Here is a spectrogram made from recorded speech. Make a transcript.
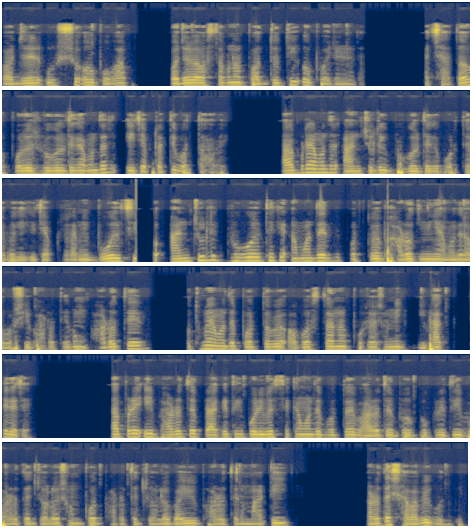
বজ্রের উৎস ও প্রভাব, বজ্র ব্যবস্থাপনার পদ্ধতি ও প্রয়োজনীয়তা। আচ্ছা তো পরিবেশ ভূগোল থেকে আমাদের এই চ্যাপ্টারটি পড়তে হবে। তারপরে আমাদের আঞ্চলিক ভূগোল থেকে পড়তে হবে কি কি চ্যাপ্টার আমি বলছি। তো আঞ্চলিক ভূগোল থেকে আমাদের পড়তে হবে ভারত নিয়ে, আমাদের অবশ্যই ভারত এবং ভারতের প্রথমে আমাদের পড়তে হবে অবস্থান ও প্রশাসনিক বিভাগ, ঠিক আছে? তারপরে এই ভারতের প্রাকৃতিক পরিবেশ থেকে আমাদের পড়তে হবে ভারতের ভূ-প্রকৃতি, ভারতের জলসম্পদ, ভারতের জলবায়ু, ভারতের মাটি, ভারতের স্বাভাবিক উদ্ভিদ।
